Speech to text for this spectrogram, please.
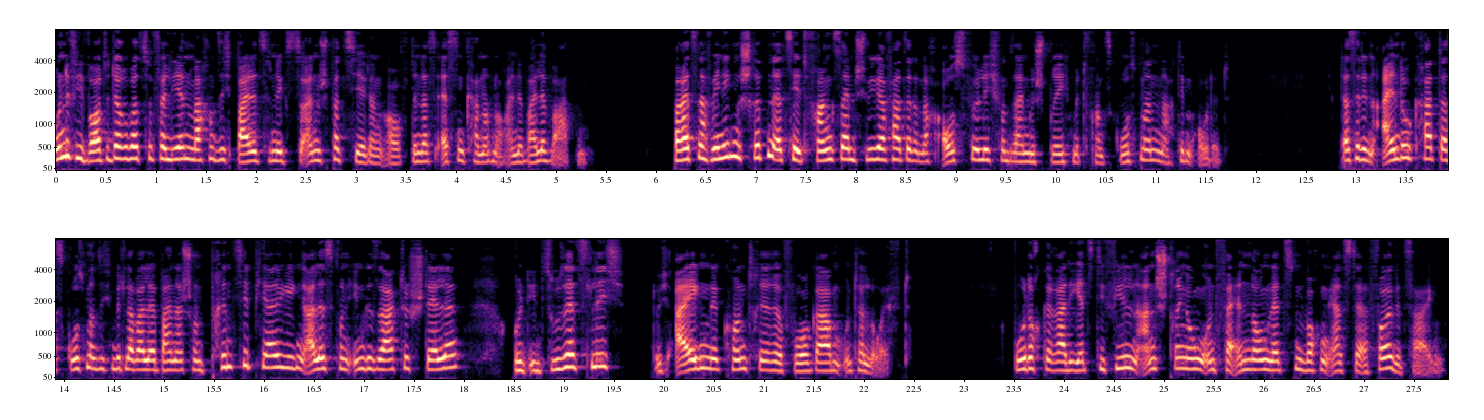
Ohne viel Worte darüber zu verlieren, machen sich beide zunächst zu einem Spaziergang auf, denn das Essen kann auch noch eine Weile warten. Bereits nach wenigen Schritten erzählt Frank seinem Schwiegervater dann auch ausführlich von seinem Gespräch mit Franz Großmann nach dem Audit. Dass er den Eindruck hat, dass Großmann sich mittlerweile beinahe schon prinzipiell gegen alles von ihm Gesagte stelle und ihn zusätzlich durch eigene konträre Vorgaben unterläuft. Wo doch gerade jetzt die vielen Anstrengungen und Veränderungen letzten Wochen erste Erfolge zeigen.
